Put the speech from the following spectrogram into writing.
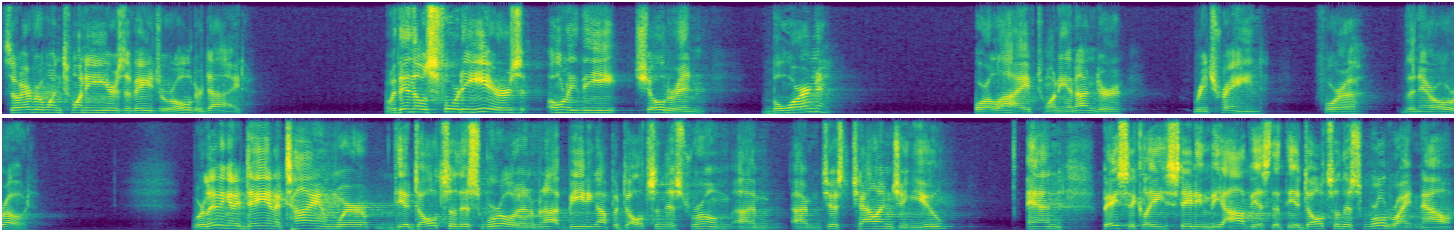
So everyone 20 years of age or older died. Within those 40 years, only the children born or alive, 20 and under, retrained for a the narrow road. We're living in a day and a time where the adults of this world, and I'm not beating up adults in this room, I'm, I'm just challenging you and basically stating the obvious that the adults of this world right now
